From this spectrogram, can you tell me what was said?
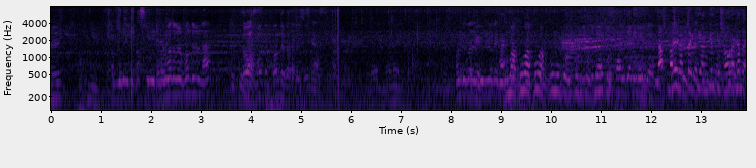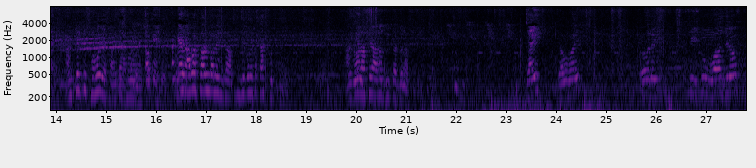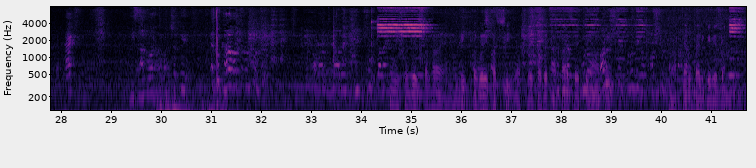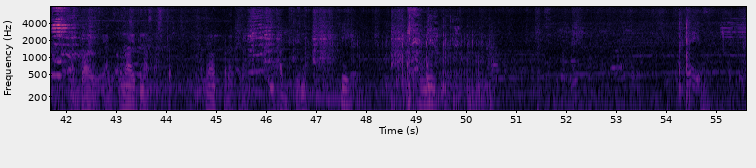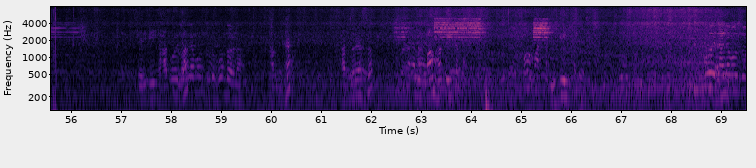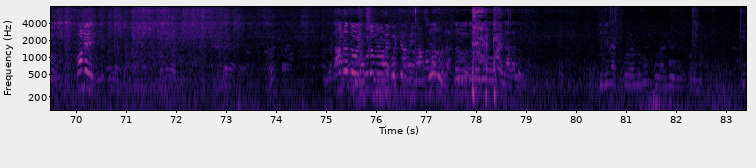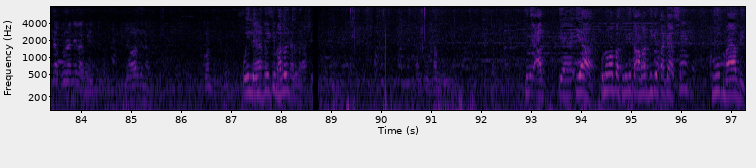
আছে আবার পান বানাই দিতে আপনি যে কোনো একটা কাজ করতে পারেন আঙ্কেল আছে আরও দুই চারজন আছে যাই যাব ভাই ওই সানোয়ার তোমার সাথে এত খারাপ আচরণ করছে আমার মারে ভিক্ষুক বানাই ঔষধের জ্বালায় আমি ভিক্ষা করে খাচ্ছি আর তোর কাছে টাকা আছে তুই আমাকে মানুষকে কোনোদিনও কষ্ট আমার তেরো তারিখে বেতন আর দশ এক নয় দিন আসার তোর আমাকে কটা টাকা ধার দিলি না এই এই হাত ওই ধরা লালে মন তো ফোন ধরে না সামনে হ্যাঁ? হাত ধরে আসো। বাম হাতে এই এই ওই লালে তো আমরা তো ওই গোডাউনে অনেক বসে আছি। সর ওটা সর ওটা ওটা লাগালো দুদিন আর পুরা লোক পুরা নিয়ে করে মোটা এটা পুরা নিয়ে লাগবে। অরিজিনাল কোন ওই লেন্স দিয়ে কি ভালো হইতো না? তুমি ইয়া- ইয়া পুনমাপা তুমি কিন্তু আমার দিকে তাকায় আছো। খুব মায়াবী।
